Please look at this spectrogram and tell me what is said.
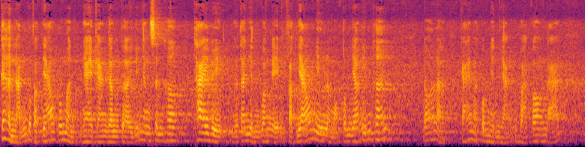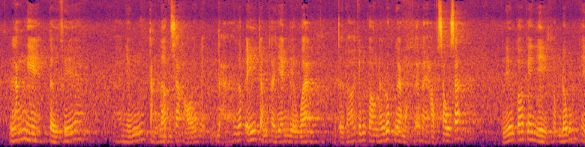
cái hình ảnh của Phật giáo của mình ngày càng gần kề với nhân sinh hơn. Thay vì người ta nhìn quan điểm Phật giáo như là một tôn giáo yếm thế, đó là cái mà con nhìn nhận và con đã lắng nghe từ phía à, những tầng lớp xã hội đã góp ý trong thời gian vừa qua. Từ đó chúng con đã rút ra một cái bài học sâu sắc. Nếu có cái gì không đúng thì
